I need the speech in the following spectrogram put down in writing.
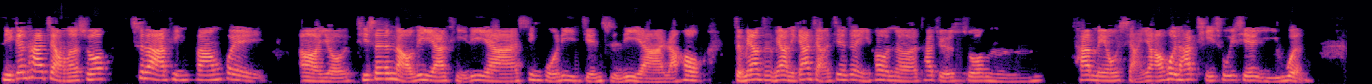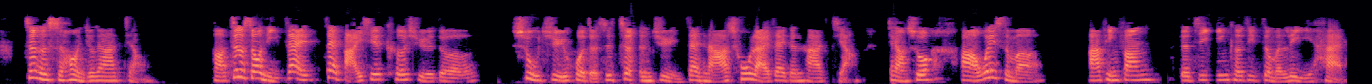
你跟他讲了说吃辣平方会啊有提升脑力啊、体力啊、性活力、减脂力啊，然后怎么样怎么样？你跟他讲了见证以后呢，他觉得说嗯他没有想要，或者他提出一些疑问，这个时候你就跟他讲，好，这个时候你再再把一些科学的。数据或者是证据，再拿出来再跟他讲讲说啊，为什么 R 平方的基因科技这么厉害？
